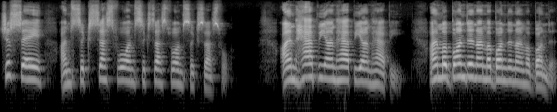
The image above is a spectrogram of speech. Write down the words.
Just say, I'm successful, I'm successful, I'm successful. I'm happy, I'm happy, I'm happy. I'm abundant, I'm abundant, I'm abundant.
